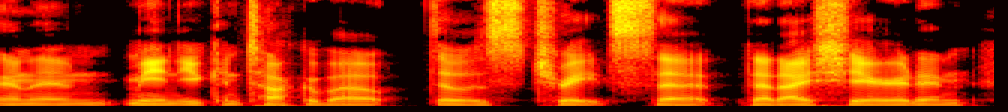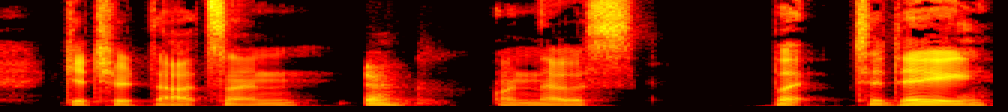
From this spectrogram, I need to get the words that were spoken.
and then me and you can talk about those traits that that I shared and get your thoughts on Yeah. on those. But today, I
